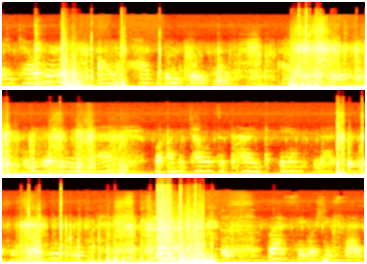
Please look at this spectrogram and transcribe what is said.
and tell her I have a boyfriend. I know she's gonna get really mad, but I'm gonna tell her to prank and that this is for YouTube. Let's see what she says.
